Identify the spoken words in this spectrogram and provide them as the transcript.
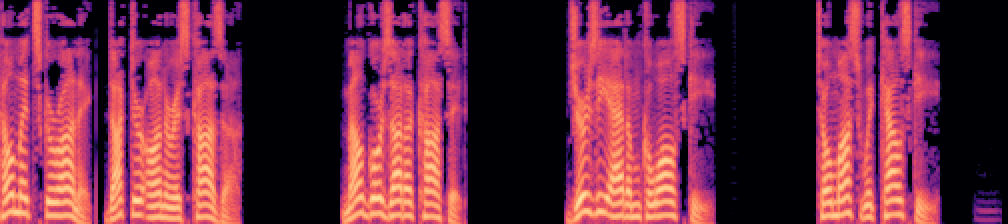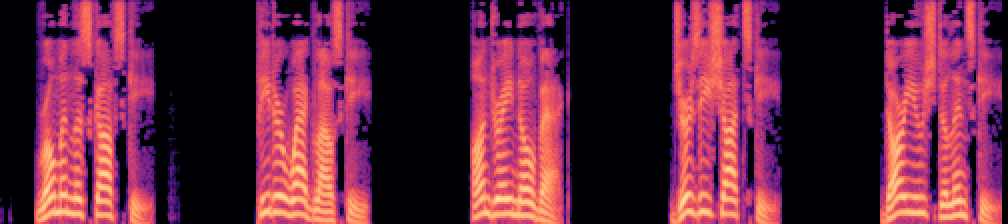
Helmut Skowronek, Dr. Honoris Causa Malgorzata Kossut Jerzy Adam Kowalski Tomasz Witkowski Roman Laskowski Peter Waglowski Andrzej Nowak Jerzy Szacki Dariusz Doliński.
